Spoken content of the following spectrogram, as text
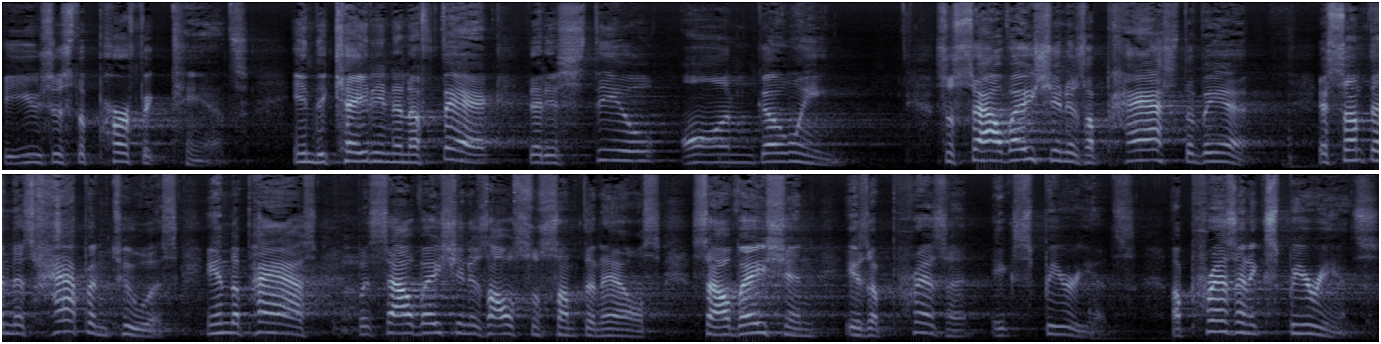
He uses the perfect tense, indicating an effect that is still ongoing. So salvation is a past event. It's something that's happened to us in the past, but salvation is also something else. Salvation is a present experience, a present experience.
